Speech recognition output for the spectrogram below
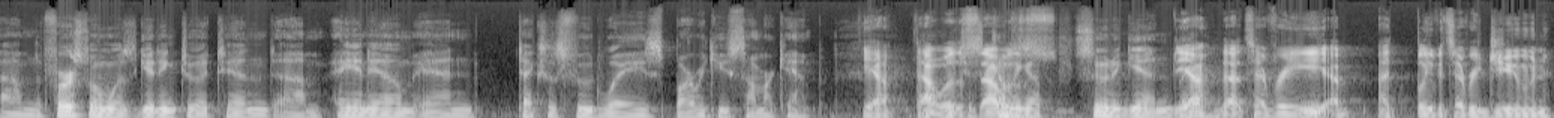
Um, the first one was getting to attend um, A&M and Texas Foodways Barbecue Summer Camp, Yeah, that which was that coming was up soon again. yeah. That's every I, I believe it's every June.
